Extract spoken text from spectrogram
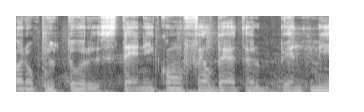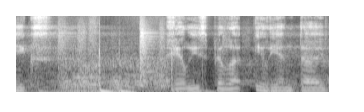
Agora o produtor Stanny com Fail Better Band Mix, release pela Alien Tape.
